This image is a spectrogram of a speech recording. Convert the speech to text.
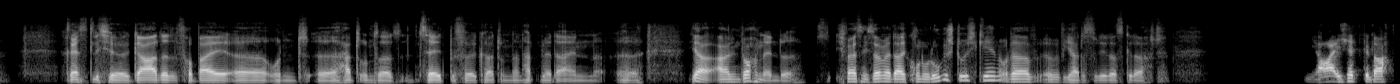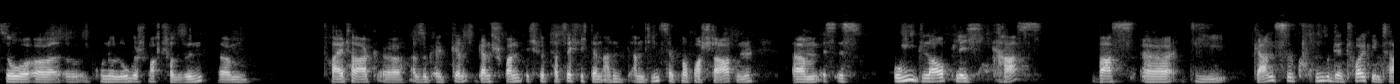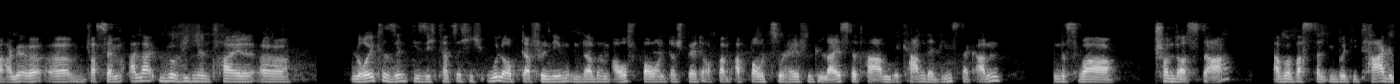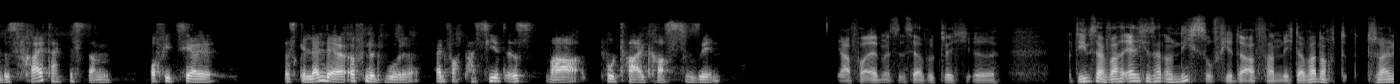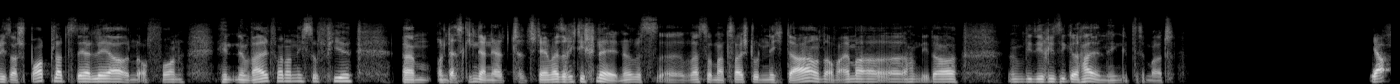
restliche Garde vorbei äh, und äh, hat unser Zelt bevölkert und dann hatten wir da ein äh, ja ein Wochenende. Ich weiß nicht, sollen wir da chronologisch durchgehen oder äh, wie hattest du dir das gedacht? Ja, ich hätte gedacht, so äh, chronologisch macht schon Sinn. Ähm, Freitag, äh, also ganz, spannend. Ich würde tatsächlich dann am, am Dienstag nochmal starten. Ähm, es ist unglaublich krass, was die ganze Crew der Tolkien-Tage, äh, was ja im allerüberwiegenden Teil äh, Leute sind, die sich tatsächlich Urlaub dafür nehmen, um da beim Aufbau und dann später auch beim Abbau zu helfen, geleistet haben. Wir kamen der Dienstag an und es war schon was da. Aber was dann über die Tage bis Freitag, bis dann offiziell das Gelände eröffnet wurde, einfach passiert ist, war total krass zu sehen. Ja, vor allem, es ist ja wirklich, äh, Dienstag war ehrlich gesagt noch nicht so viel da, fand ich. Da war noch vor dieser Sportplatz sehr leer und auch vorne hinten im Wald war noch nicht so viel. Ähm, und das ging dann ja stellenweise richtig schnell. Ne? Bis, äh, warst du mal zwei Stunden nicht da und auf einmal äh, haben die da irgendwie die riesige Hallen hingezimmert. Ja,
